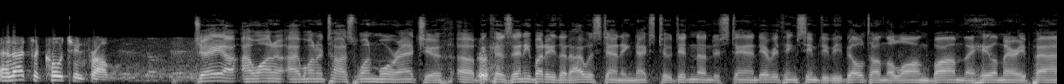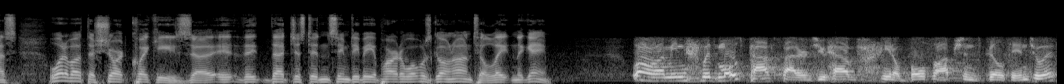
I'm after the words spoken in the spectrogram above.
and that's a coaching problem. Jay, I want to I want to toss one more at you uh, because anybody that I was standing next to didn't understand. Everything seemed to be built on the long bomb, the hail mary pass. What about the short quickies? Uh, it, they, that just didn't seem to be a part of what was going on until late in the game. Well, I mean, with most pass patterns, you have you know both options built into it,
